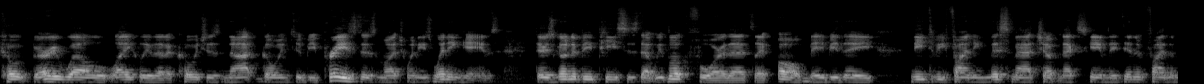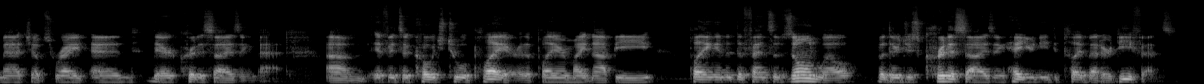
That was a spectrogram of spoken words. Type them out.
co- very well likely that a coach is not going to be praised as much when he's winning games, there's going to be pieces that we look for that's like, oh, maybe they need to be finding this matchup next game. They didn't find the matchups right, and they're criticizing that. Um, if it's a coach to a player, the player might not be playing in the defensive zone well, but they're just criticizing, hey, you need to play better defense.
